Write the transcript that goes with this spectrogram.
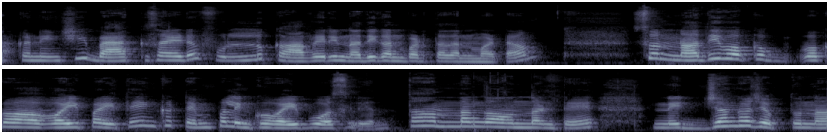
అక్కడి నుంచి బ్యాక్ సైడ్ ఫుల్ కావేరి నది కనపడుతుంది అనమాట సో నది ఒక ఒక వైపు అయితే ఇంకా టెంపుల్ ఇంకో వైపు అసలు ఎంత అందంగా ఉందంటే నిజంగా చెప్తున్నా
